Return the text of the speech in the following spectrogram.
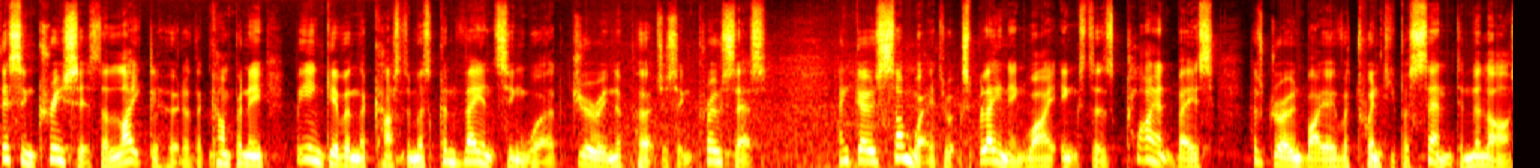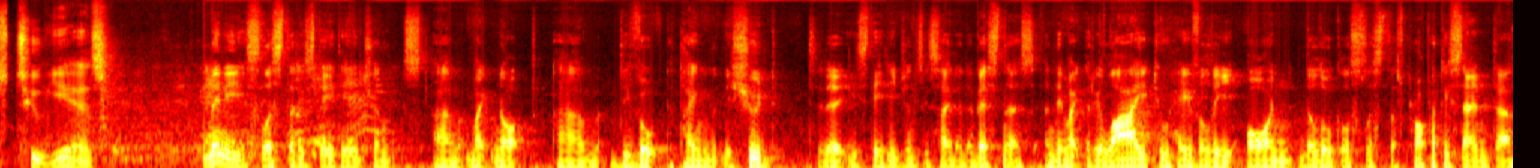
This increases the likelihood of the company being given the customer's conveyancing work during the purchasing process, and goes some way to explaining why Inkster's client base has grown by over 20% in the last two years. Many solicitor estate agents um, might not um, devote the time that they should to the estate agency side of the business and they might rely too heavily on the local solicitor's property centre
